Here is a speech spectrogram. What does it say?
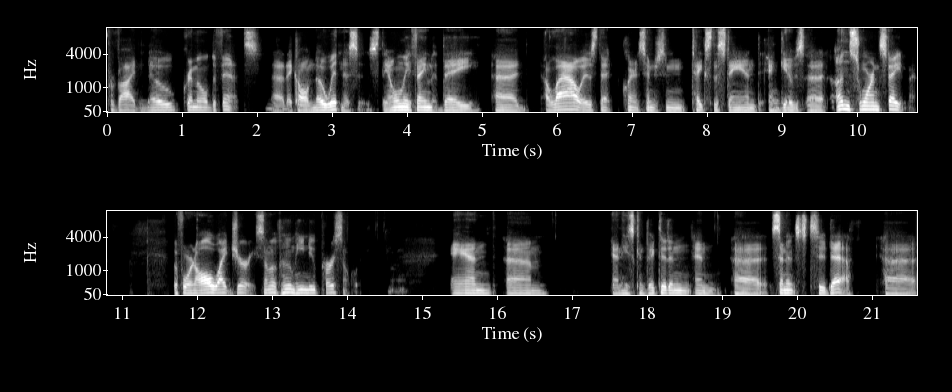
provide no criminal defense. Uh, they call no witnesses. The only thing that they allow is that Clarence Henderson takes the stand and gives an unsworn statement before an all white jury, some of whom he knew personally. And um, and he's convicted and and uh, sentenced to death uh,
